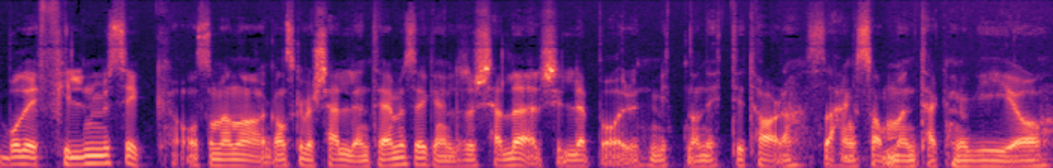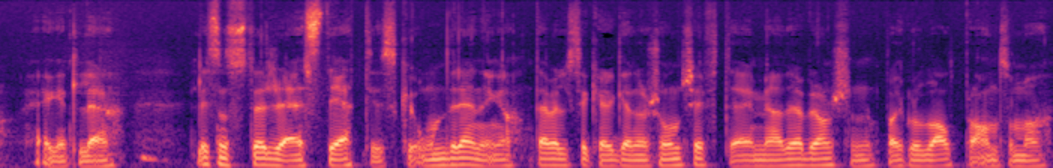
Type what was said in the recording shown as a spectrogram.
både i filmmusikk og som er noe ganske forskjellig enn TV-musikk, så skjedde det et skille på rundt midten av 90-tallet. Så det henger sammen teknologi og egentlig litt sånn større estetiske omdreininger. Det er vel sikkert generasjonsskiftet i mediebransjen på et globalt plan som har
